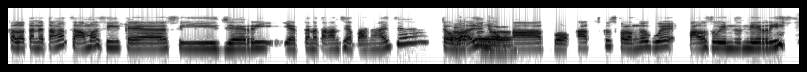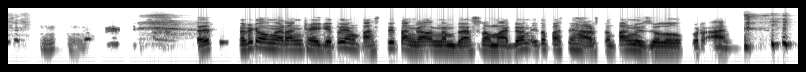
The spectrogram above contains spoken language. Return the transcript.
Kalau tanda tangan sama sih kayak si Jerry, ya tanda tangan siapaan aja. Coba aja Uh-uh. nyokap, bokap. Terus kalau enggak gue palsuin sendiri. Mm-mm. Tapi kalau ngarang kayak gitu yang pasti tanggal 16 Ramadan itu pasti harus tentang nuzulul Quran.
